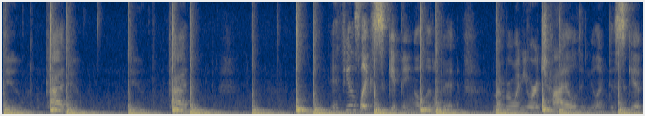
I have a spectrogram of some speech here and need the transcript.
doom, ka doom, doom, ka doom. It feels like skipping a little bit. Remember when you were a child and you like to skip?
